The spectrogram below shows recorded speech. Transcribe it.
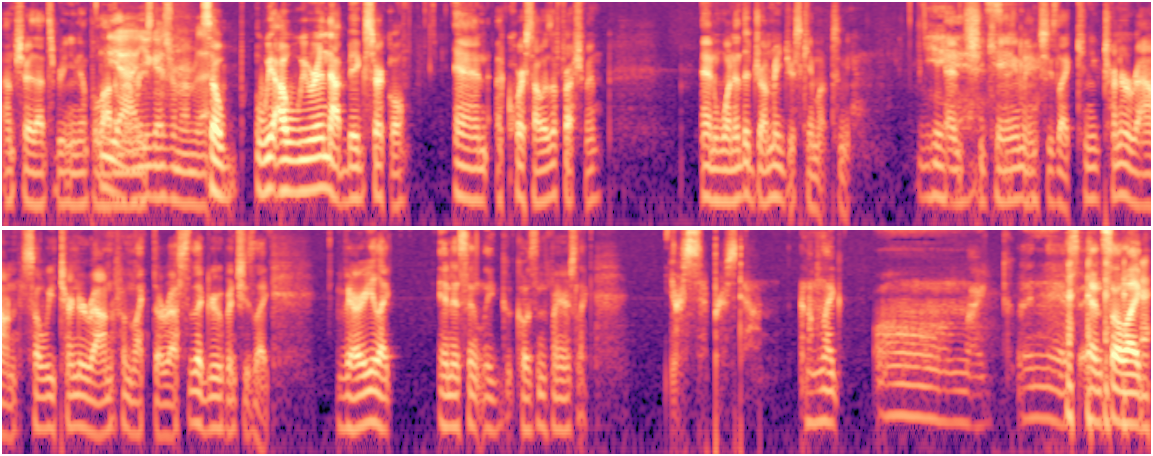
I'm sure that's bringing up a lot of yeah, memories. you guys remember that. So we I, we were in that big circle, and of course I was a freshman, and one of the drum majors came up to me yeah, and she came and she's like, "Can you turn around?" So we turned around from like the rest of the group, and she's like, very like innocently goes into my ears like, "Your zipper's down," and I'm like, "Oh my goodness!" And so like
